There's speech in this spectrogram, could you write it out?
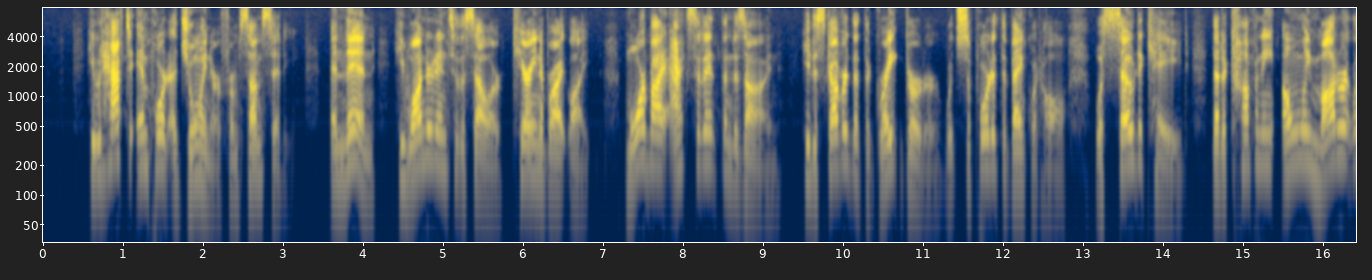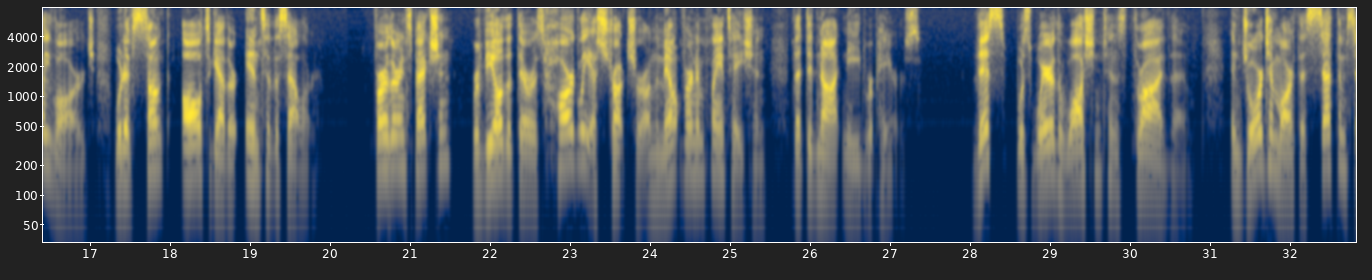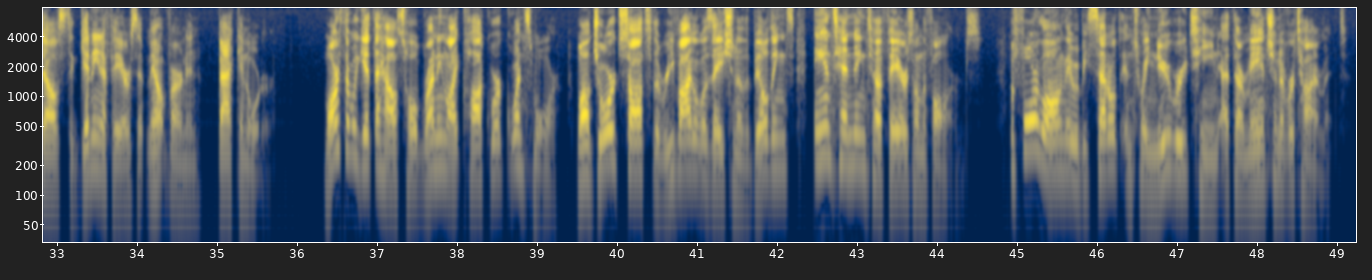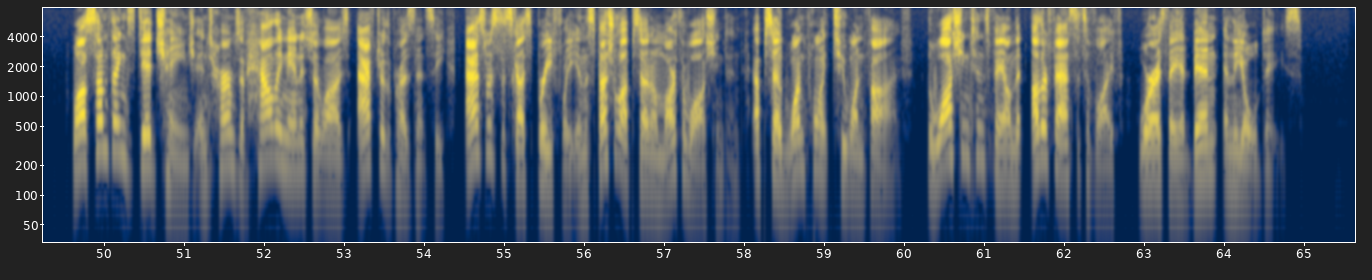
He would have to import a joiner from some city, and then he wandered into the cellar carrying a bright light. More by accident than design, he discovered that the great girder which supported the banquet hall was so decayed that a company only moderately large would have sunk altogether into the cellar. Further inspection revealed that there was hardly a structure on the Mount Vernon plantation that did not need repairs. This was where the Washingtons thrived, though, and George and Martha set themselves to getting affairs at Mount Vernon back in order. Martha would get the household running like clockwork once more, while George saw to the revitalization of the buildings and tending to affairs on the farms. Before long, they would be settled into a new routine at their mansion of retirement. While some things did change in terms of how they managed their lives after the presidency, as was discussed briefly in the special episode on Martha Washington, episode 1.215, the Washingtons found that other facets of life were as they had been in the old days.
